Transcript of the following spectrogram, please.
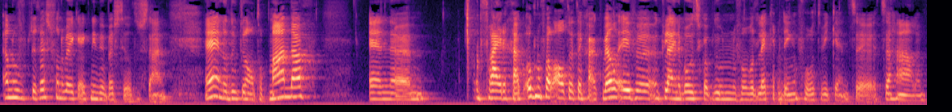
En dan hoef ik de rest van de week eigenlijk niet meer bij stil te staan. Hè, en dat doe ik dan altijd op maandag. En ehm, op vrijdag ga ik ook nog wel altijd. Dan ga ik wel even een kleine boodschap doen. Voor wat lekkere dingen voor het weekend uh, te halen.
